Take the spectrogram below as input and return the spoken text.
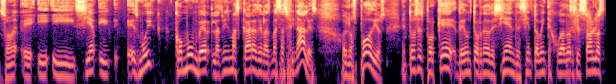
Son, eh, y, y y es muy común ver las mismas caras en las mesas finales o en los podios. Entonces, ¿por qué de un torneo de 100, de 120 Es jugadores? que son los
